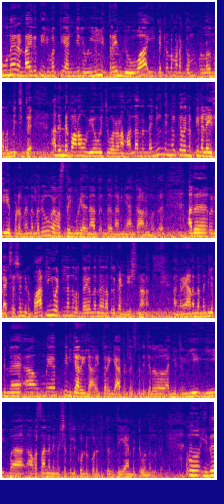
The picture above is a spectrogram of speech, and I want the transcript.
മൂന്ന് രണ്ടായിരത്തി ഇരുപത്തി അഞ്ചിനുള്ളിൽ ഇത്രയും രൂപ ഈ കെട്ടിടമടക്കം ഉള്ളത് നിർമ്മിച്ചിട്ട് അതിന്റെ പണം ഉപയോഗിച്ചു കൊള്ളണം. അല്ലെന്നുണ്ടെങ്കിൽ നിങ്ങൾക്ക് പിന്നെ പിനലൈസ് ചെയ്യപ്പെടും എന്നുള്ളൊരു വ്യവസ്ഥയും കൂടി അതിനകത്തുണ്ട് എന്നാണ് ഞാൻ കാണുന്നത്. അത് റിലാക്സേഷൻ കിട്ടും. പാർക്കിംഗ് പറ്റില്ല എന്ന് പ്രത്യേകം തന്നെ അതിനകത്തൊരു കണ്ടീഷനാണ് അങ്ങനെയാണെന്നുണ്ടെങ്കിൽ പിന്നെ എനിക്കറിയില്ല. ഇത്രയും ക്യാപിറ്റൽ എക്സ്പെൻഡിച്ചർ അഞ്ഞൂറ്റി ഈ ഈ അവസാന നിമിഷത്തിൽ കൊണ്ട് കൊടുത്തിട്ട് ചെയ്യാൻ പറ്റുമോ എന്നുള്ളത്. അപ്പോ ഇത്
